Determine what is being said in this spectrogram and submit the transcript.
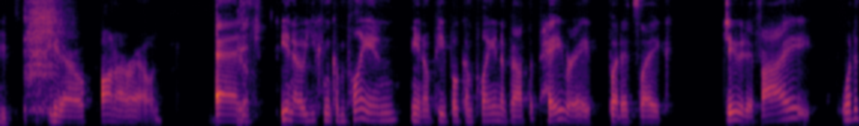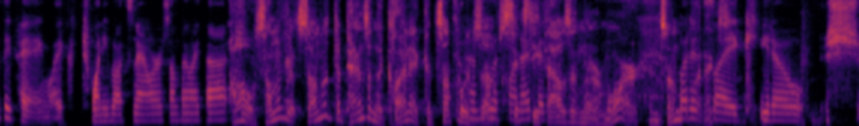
you know on our own and Yeah. you know you can complain you know people complain about the pay rate but it's like dude if i what are they paying? Like twenty bucks an hour or something like that. Oh, some of it, some of it depends on the clinic. It's upwards Depends of sixty It's- or more in some but clinics. it's like you know sh-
